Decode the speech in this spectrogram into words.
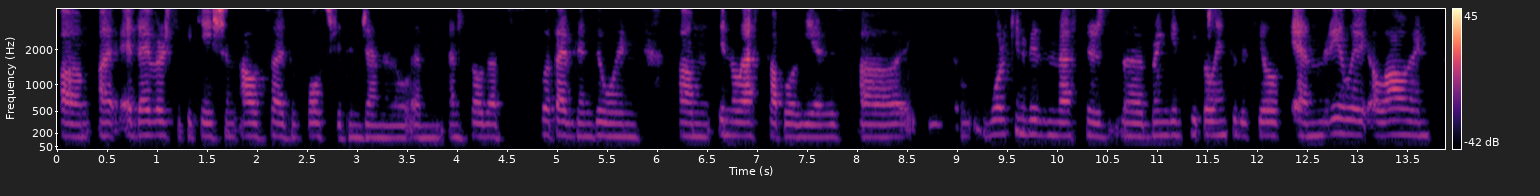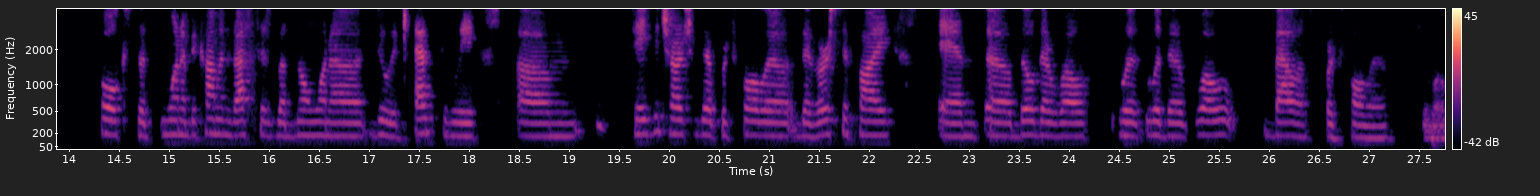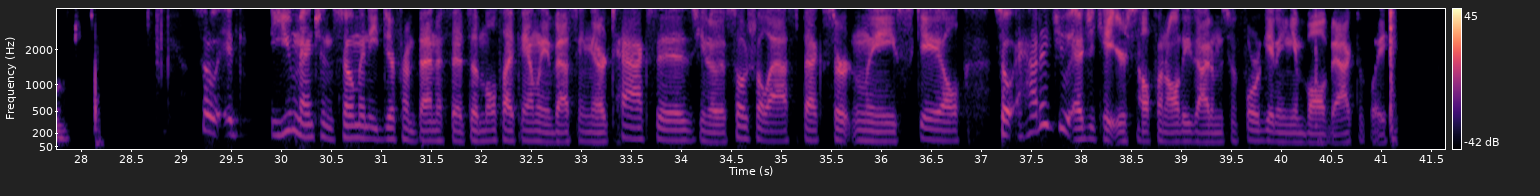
um, a, a, diversification outside of wall street in general. And and so that's what i've been doing um, in the last couple of years uh, working with investors uh, bringing people into the field and really allowing folks that want to become investors but don't want to do it actively um, take the charge of their portfolio diversify and uh, build their wealth with with a well balanced portfolio, if you will. So it you mentioned so many different benefits of multifamily investing there taxes you know the social aspects certainly scale so how did you educate yourself on all these items before getting involved actively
